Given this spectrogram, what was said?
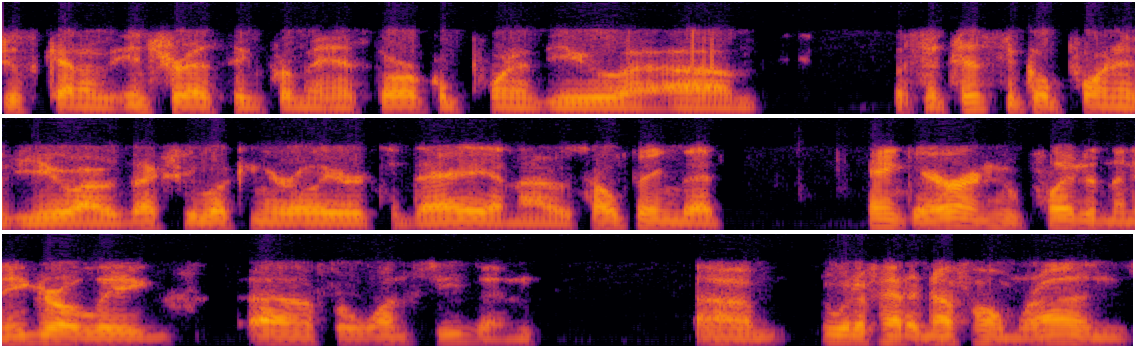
just kind of interesting from a historical point of view, um, a statistical point of view. I was actually looking earlier today, and I was hoping that Hank Aaron, who played in the Negro Leagues uh, for one season, um, would have had enough home runs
